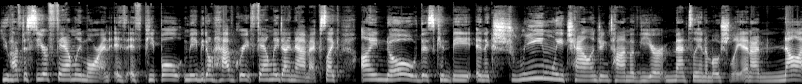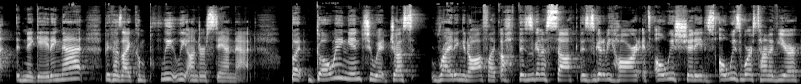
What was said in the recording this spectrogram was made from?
you have to see your family more. And if, if people maybe don't have great family dynamics, like I know this can be an extremely challenging time of year mentally and emotionally. And I'm not negating that because I completely understand that. But going into it, just writing it off like, oh, this is to suck. This is to be hard. It's always shitty. This is always worst time of year.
